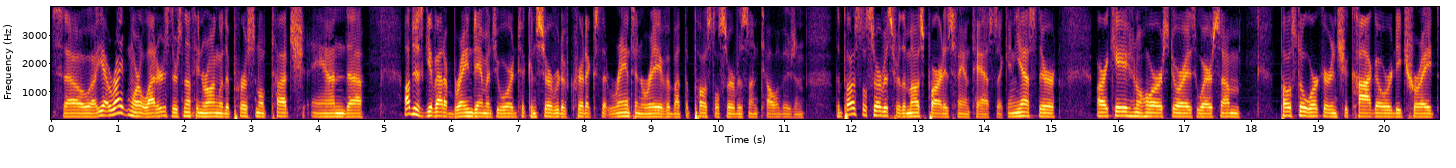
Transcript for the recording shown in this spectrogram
So, uh, yeah, write more letters. There's nothing wrong with a personal touch. And uh, I'll just give out a brain damage award to conservative critics that rant and rave about the Postal Service on television. The Postal Service, for the most part, is fantastic. And yes, there are occasional horror stories where some postal worker in Chicago or Detroit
